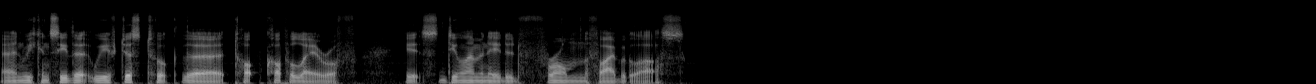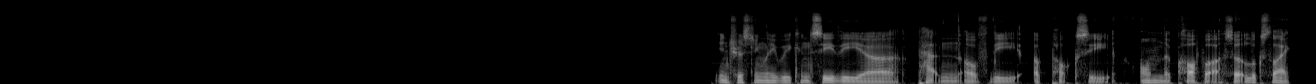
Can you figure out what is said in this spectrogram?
And we can see that we've just took the top copper layer off. It's delaminated from the fiberglass. Interestingly, we can see the uh, pattern of the epoxy on the copper. So it looks like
